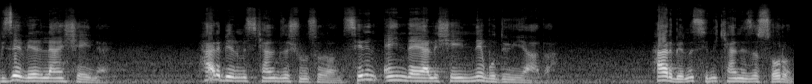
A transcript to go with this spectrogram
Bize verilen şey ne? Her birimiz kendimize şunu soralım. Senin en değerli şeyin ne bu dünyada? Her biriniz şimdi kendinize sorun.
